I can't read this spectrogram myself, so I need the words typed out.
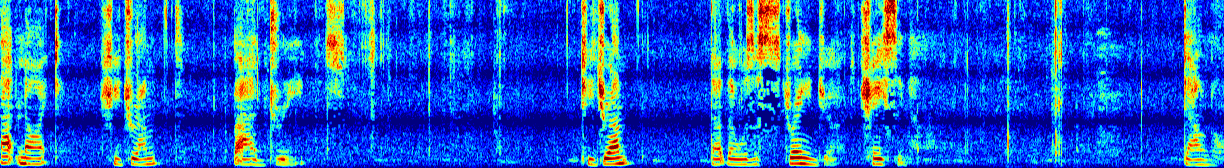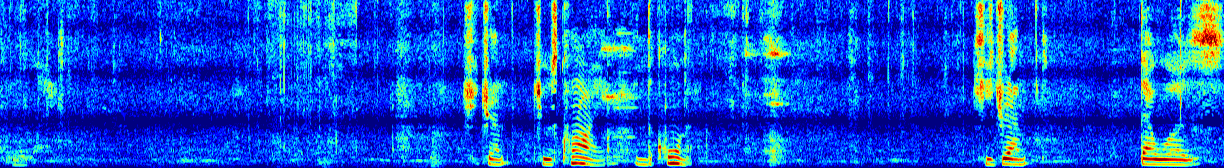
That night, she dreamt bad dreams. She dreamt that there was a stranger chasing her down the hallway. She dreamt she was crying in the corner. She dreamt there was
